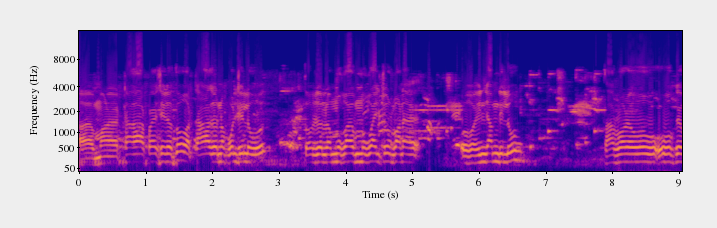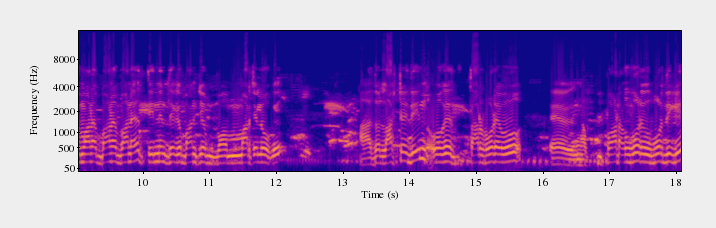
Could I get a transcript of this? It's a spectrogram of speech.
আর মানে টাকা পাইছিল তো টাকার জন্য বলছিল ও। তোর মোবাইল চোর মানে ইনজাম দিল। তারপরে ও ওকে মানে বানে বানে, তিন দিন থেকে বানছে মারছিল ওকে। আর তো লাস্টের দিন ওকে তারপরে ও পাটা উপর উপর দিকে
